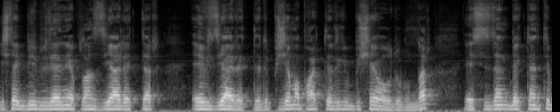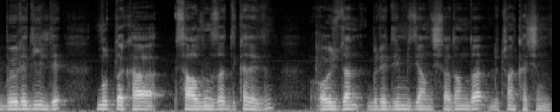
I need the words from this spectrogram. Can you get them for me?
İşte birbirlerine yapılan ziyaretler, ev ziyaretleri, pijama partileri gibi bir şey oldu bunlar. E, sizden beklenti böyle değildi. Mutlaka sağlığınıza dikkat edin. O yüzden bu dediğimiz yanlışlardan da lütfen kaçının.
